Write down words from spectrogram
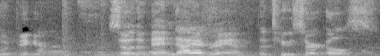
would figure. So the Venn diagram, the two circles,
